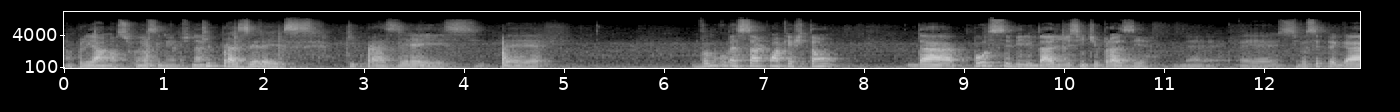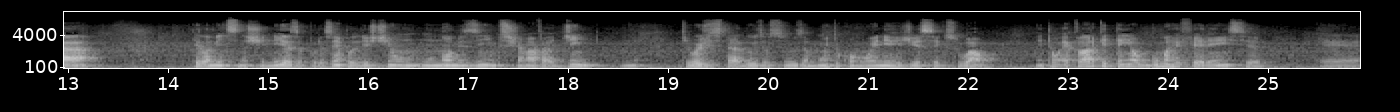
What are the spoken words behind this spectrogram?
ampliar nossos conhecimentos, né? Que prazer é esse? Que prazer é esse? É... Vamos começar com a questão da possibilidade de sentir prazer. Né? É, se você pegar pela medicina chinesa, por exemplo, eles tinham um, um nomezinho que se chamava Jing, né? Que hoje se traduz ou se usa muito como energia sexual. Então, é claro que tem alguma referência é,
